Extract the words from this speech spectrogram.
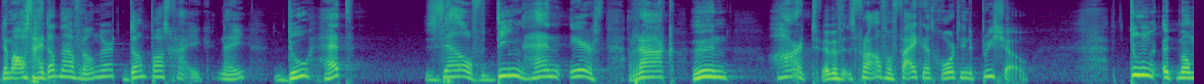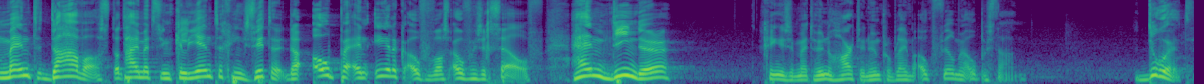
Ja, maar als hij dat nou verandert, dan pas ga ik. Nee, doe het zelf. Dien hen eerst. Raak hun hart. We hebben het verhaal van Fijk net gehoord in de pre-show. Toen het moment daar was dat hij met zijn cliënten ging zitten, daar open en eerlijk over was, over zichzelf. Hen diende, gingen ze met hun hart en hun problemen ook veel meer openstaan. Doe het.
